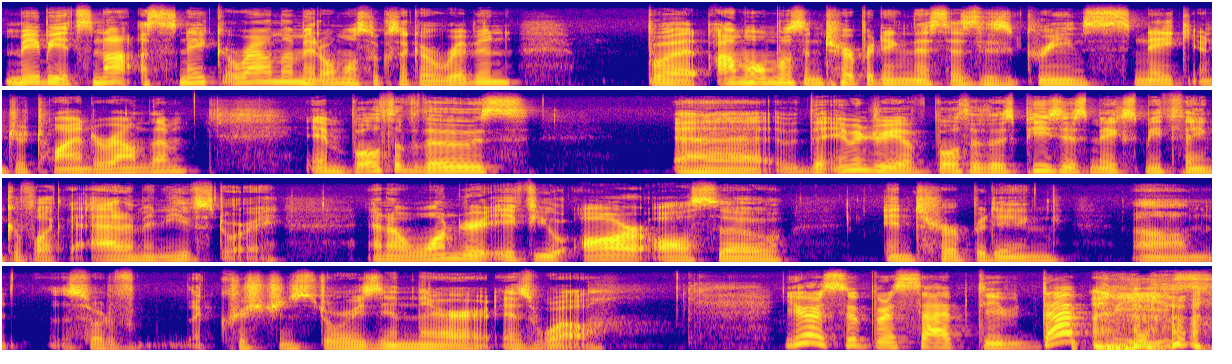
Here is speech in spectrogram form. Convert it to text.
maybe it's not a snake around them. It almost looks like a ribbon, but I'm almost interpreting this as this green snake intertwined around them. And both of those, uh, the imagery of both of those pieces makes me think of like the Adam and Eve story. And I wonder if you are also interpreting um, sort of Christian stories in there as well. You're super perceptive. That piece,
